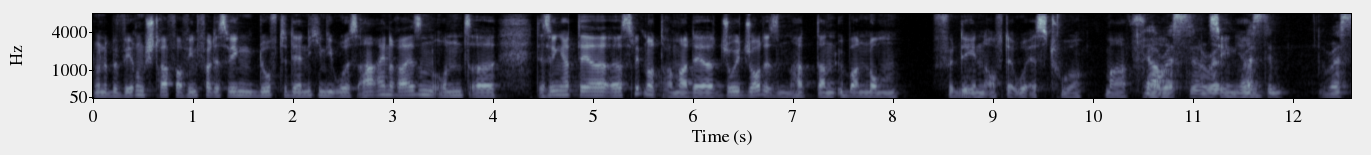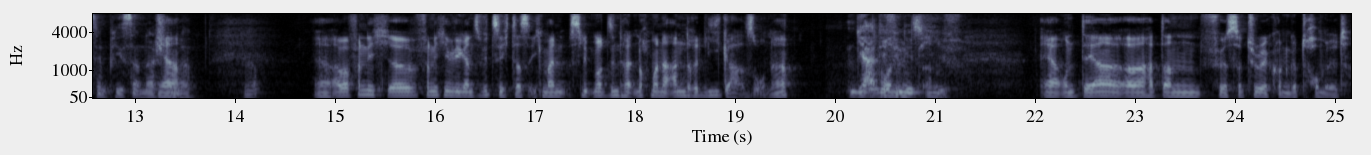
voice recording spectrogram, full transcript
nur eine Bewährungsstrafe. Auf jeden Fall, deswegen durfte der nicht in die USA einreisen und äh, deswegen hat der äh, Slipknot-Drummer, der Joey Jordison, hat dann übernommen für den auf der US-Tour mal vor Ja, rest, re, zehn Jahren. rest, in, rest in Peace an der Ja. Stelle. Ja. Ja, aber fand ich, äh, fand ich irgendwie ganz witzig, dass ich meine, Slipknot sind halt noch mal eine andere Liga, so, ne? Ja, definitiv. ähm, Ja, und der äh, hat dann für Satyricon getrommelt.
